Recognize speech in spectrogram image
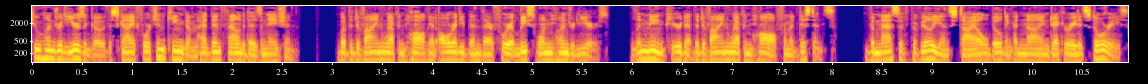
200 years ago the Sky Fortune Kingdom had been founded as a nation. But the Divine Weapon Hall had already been there for at least 100 years. Lin Ming peered at the Divine Weapon Hall from a distance. The massive pavilion-style building had nine decorated stories,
